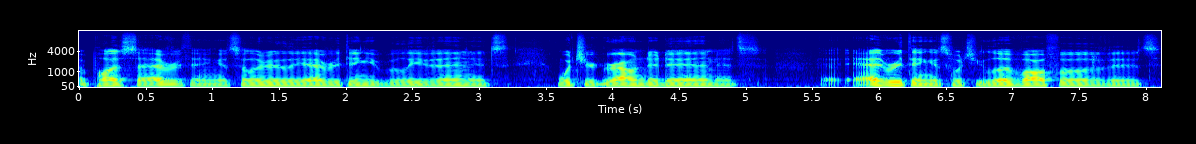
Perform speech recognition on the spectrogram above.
applies to everything. It's literally everything you believe in. It's what you're grounded in. It's everything. It's what you live off of. It's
